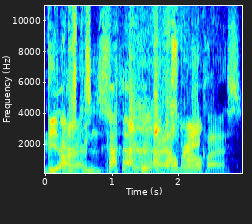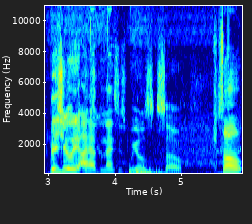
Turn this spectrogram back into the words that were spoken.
The I just RS couldn't- is fast Somehow. Class. Visually, I have the nicest wheels, so So,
